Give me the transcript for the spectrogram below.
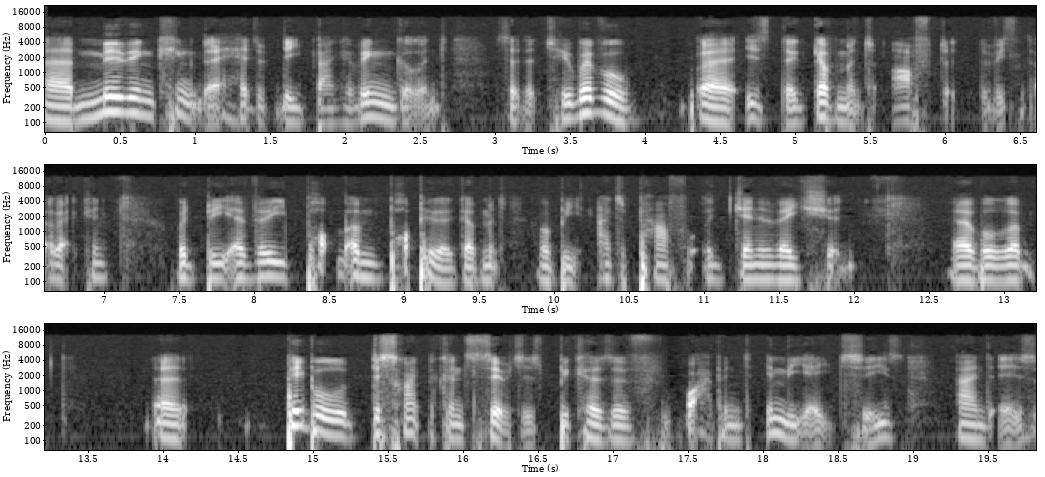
Uh, Mervyn King, the head of the Bank of England, said that whoever uh, is the government after the recent election would be a very pop unpopular government and would be out of power for a generation. Uh, well, um, uh, people dislike the Conservatives because of what happened in the 80s, and it is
